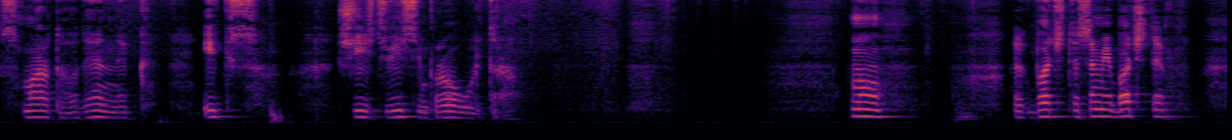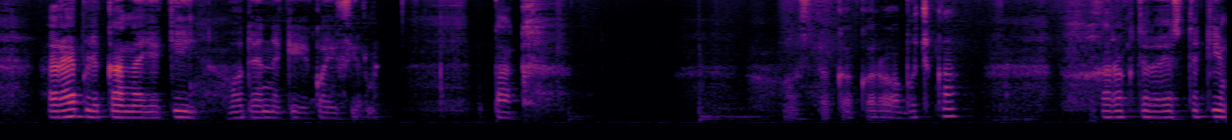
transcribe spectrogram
Смарт-годинник X68 Pro Ultra. Ну, як бачите, самі бачите, репліка на який годинник і якої фірми. Так. Ось така коробочка. Характеристики.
